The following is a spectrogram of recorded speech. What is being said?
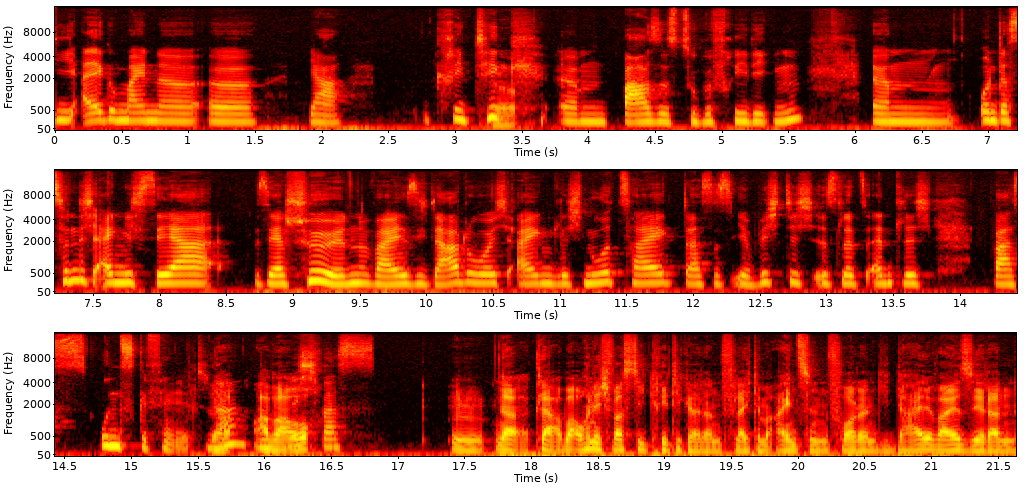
die allgemeine, äh, ja, Kritikbasis ja. ähm, zu befriedigen. Ähm, und das finde ich eigentlich sehr, sehr schön, weil sie dadurch eigentlich nur zeigt, dass es ihr wichtig ist, letztendlich, was uns gefällt. Ja, ne? aber auch, was Mm, na klar, aber auch nicht, was die Kritiker dann vielleicht im Einzelnen fordern, die teilweise dann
